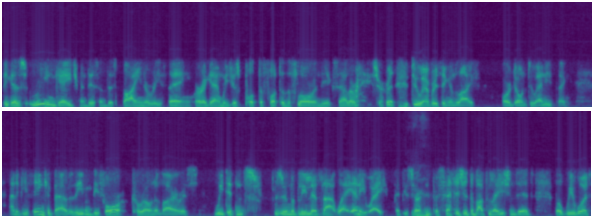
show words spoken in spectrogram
Because re-engagement isn't this binary thing where again we just put the foot to the floor in the accelerator and do everything in life or don't do anything. And if you think about it, even before coronavirus, we didn't presumably live that way anyway. Maybe a certain percentage of the population did, but we would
